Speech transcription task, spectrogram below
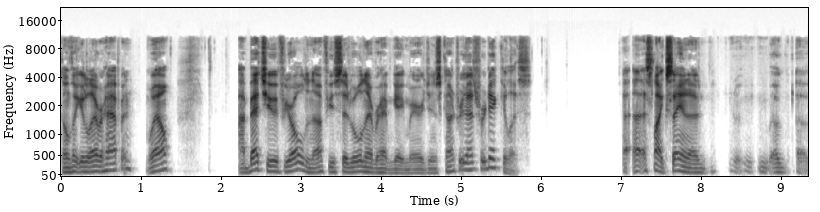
Don't think it'll ever happen? Well, I bet you if you're old enough, you said, we'll never have gay marriage in this country. That's ridiculous. That's like saying a, a, a,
